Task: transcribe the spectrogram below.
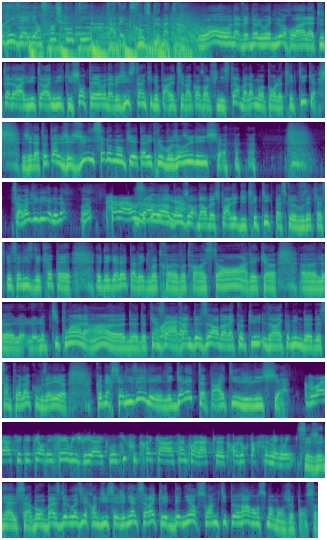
Réveil en Franche-Comté avec France Bleu Matin. Wow, on avait Nolwenn Leroy là tout à l'heure à 8h30 qui chantait, on avait Justin qui nous parlait de ses vacances dans le Finistère. Bah là moi pour le triptyque, j'ai la totale, j'ai Julie Salomon qui est avec nous. Bonjour Julie. Ça va Julie, elle est là? Ouais. Ça va, Ça va, bonjour. Non, je parlais du triptyque parce que vous êtes la spécialiste des crêpes et, des galettes avec votre votre restaurant, avec euh, euh, le, le, petit point là, hein, euh, de, de 15h à 22h dans la, dans la commune de, de Saint-Poilac où vous allez commercialiser les, les galettes, paraît-il, Julie. Voilà, cet été, en effet, oui, je vis avec mon petit food truck à Saint-Point-Lac, euh, trois jours par semaine, oui. C'est génial, ça. Bon, base de loisirs, quand je dis c'est génial, c'est vrai que les baigneurs sont un petit peu rares en ce moment, je pense.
